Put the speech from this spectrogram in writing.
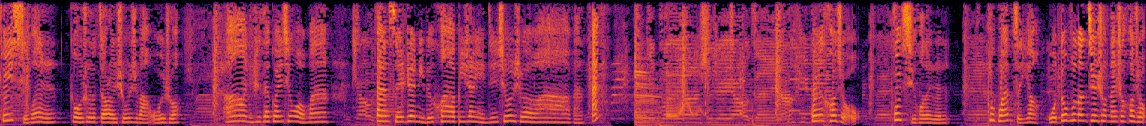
对于喜欢的人，给我说的早点休息吧，我会说，啊，你是在关心我吗？伴随着你的话，闭上眼睛休息吧，晚安。关于喝酒，不喜欢的人，不管怎样，我都不能接受男生喝酒。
